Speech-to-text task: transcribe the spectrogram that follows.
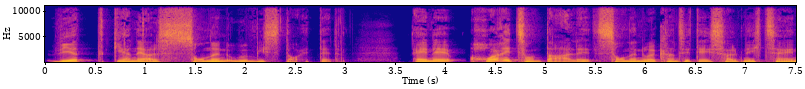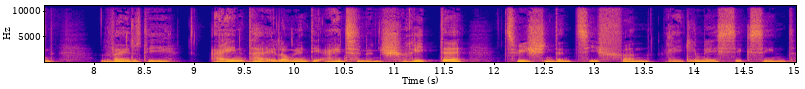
wird gerne als Sonnenuhr missdeutet. Eine horizontale Sonnenuhr kann sie deshalb nicht sein, weil die Einteilungen, die einzelnen Schritte zwischen den Ziffern regelmäßig sind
